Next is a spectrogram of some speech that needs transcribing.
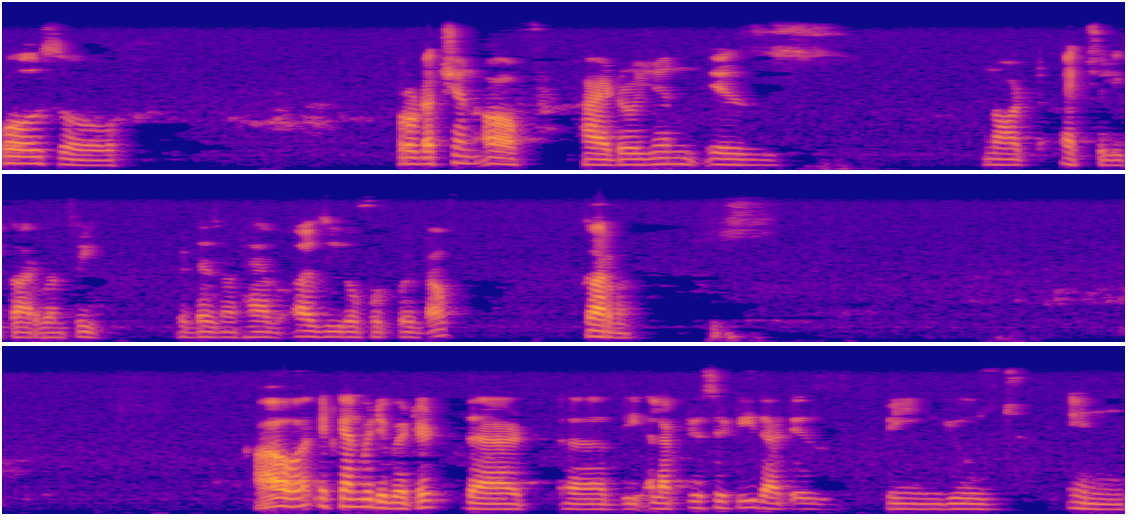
also production of hydrogen is not actually carbon free. It does not have a zero footprint of carbon. However, it can be debated that uh, the electricity that is being used in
